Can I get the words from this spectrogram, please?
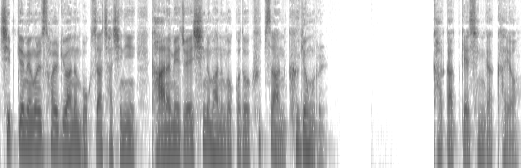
십계명을 설교하는 목사 자신이 간음의 죄에 신음하는 것과도 흡사한 그 경우를 가깝게 생각하여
